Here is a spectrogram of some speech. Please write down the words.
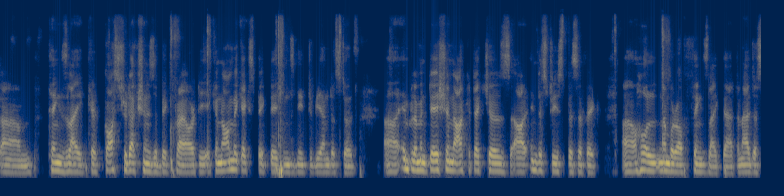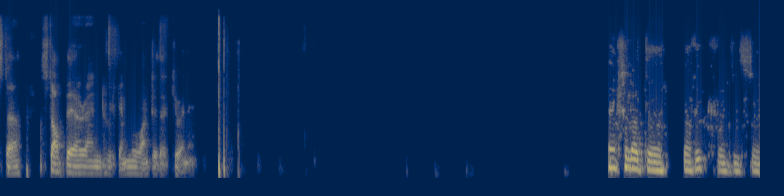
um, things like cost reduction is a big priority. Economic expectations need to be understood uh, implementation architectures are industry specific, a whole number of things like that. And I'll just uh, stop there and we can move on to the Q&A. Thanks a lot, uh, for this uh,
